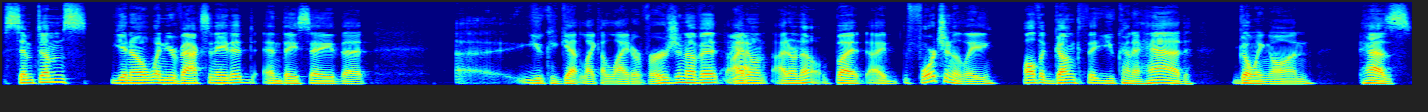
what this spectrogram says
symptoms, you know, when you're vaccinated and they say that uh, you could get like a lighter version of it. I don't I don't know. But I fortunately all the gunk that you kind of had going on has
